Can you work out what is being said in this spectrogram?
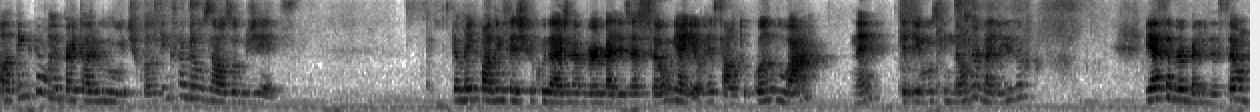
Ela tem que ter um repertório lúdico, ela tem que saber usar os objetos. Também podem ter dificuldade na verbalização, e aí eu ressalto quando há, né? Porque tem uns que não verbalizam. E essa verbalização,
